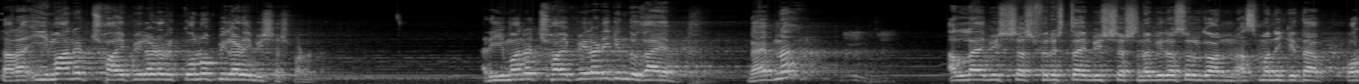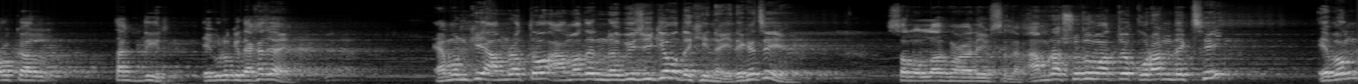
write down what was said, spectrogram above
তারা ইমানের ছয় পিলারের কোনো পিলারে বিশ্বাস করে না। আর ইমানের ছয় পিলারই কিন্তু গায়েব। গায়েব না? আল্লাহ বিশ্বাস ফেরিস্তায় বিশ্বাস, নবী রসুলগণ, আসমানি কিতাব, পরকাল, তাকদির, এগুলো কি দেখা যায়? এমনকি আমরা তো আমাদের নবীজিকেও দেখি নাই দেখেছি? সাল্লাহ আলিয়াল্লাম আমরা শুধুমাত্র কোরআন দেখছি এবং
